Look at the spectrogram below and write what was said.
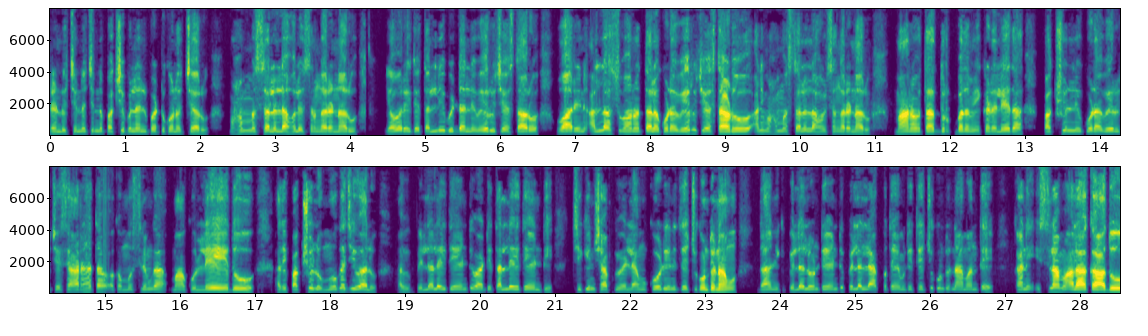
రెండు చిన్న చిన్న పక్షి పిల్లల్ని పట్టుకొనొచ్చారు. మహమ్మద్ సల్లల్లాహు అలైస్లం గారు అన్నారు ఎవరైతే తల్లి బిడ్డల్ని వేరు చేస్తారో వారిని అల్లాహ్ సుబ్హానహు కూడా వేరు చేస్తాడు అని మహమ్మద్ సల్లల్లాహు గారు అన్నారు గారన్నారు. మానవతా దృక్పథం ఇక్కడ లేదా? పక్షుల్ని కూడా వేరు చేసే అర్హత ఒక ముస్లింగా మాకు లేదు. అది పక్షులు, మూగజీవాలు. అవి పిల్లలైతే ఏంటి, వాటి తల్లి అయితే ఏంటి? చికెన్ షాప్‌కి వెళ్ళాము, కోడిని తెచ్చుకుంటున్నాము. దానికి పిల్లలు ఉంటే ఏంటి, పిల్లలు లేకపోతే ఏమిటి తెచ్చుకుంటున్నాము అంతే. కానీ ఇస్లాం అలా కాదు.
